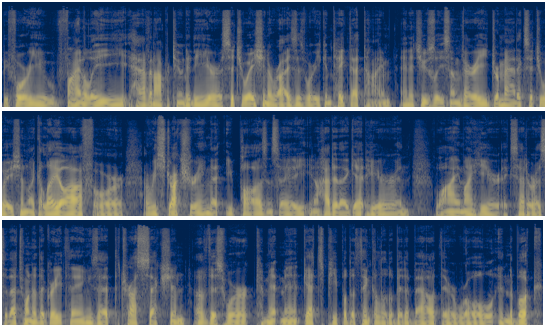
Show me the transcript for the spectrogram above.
before you finally have an opportunity or a situation arises where you can take that time. And it's usually some very dramatic situation like a layoff or a restructuring that you pause and say, you know, how did I get here and why am I here, etc. So that's one of the great things that the trust section of this work, commitment, gets people to think a little bit about their role in the book.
